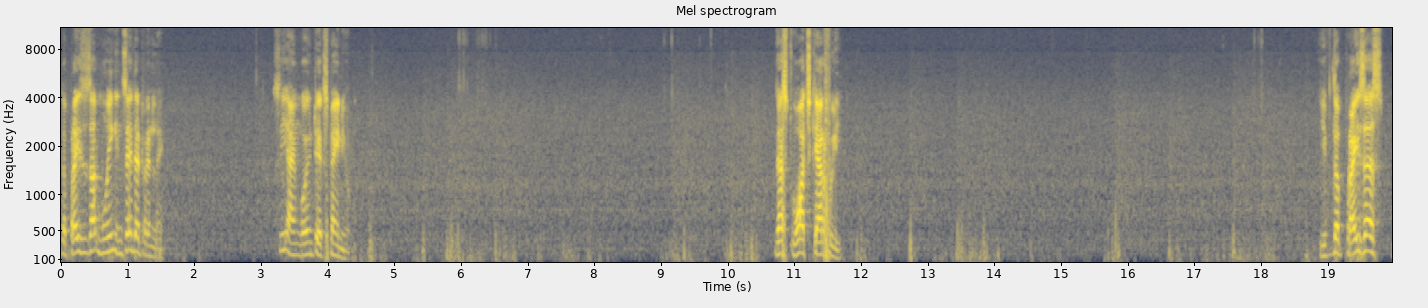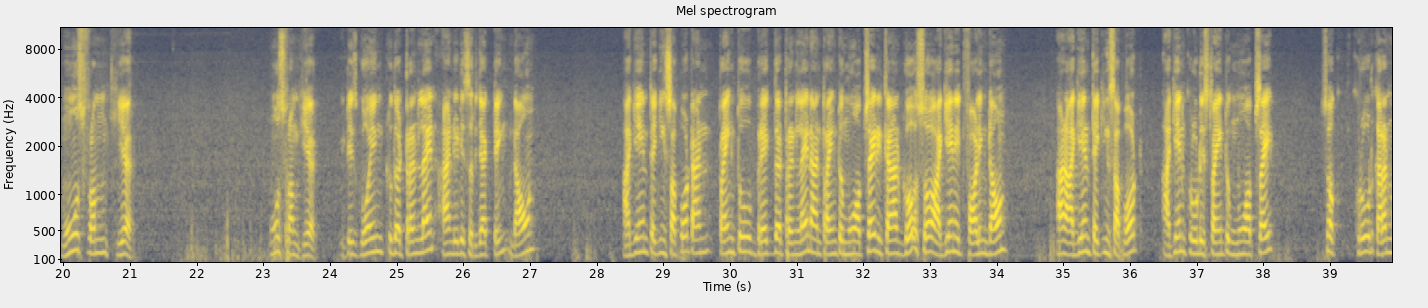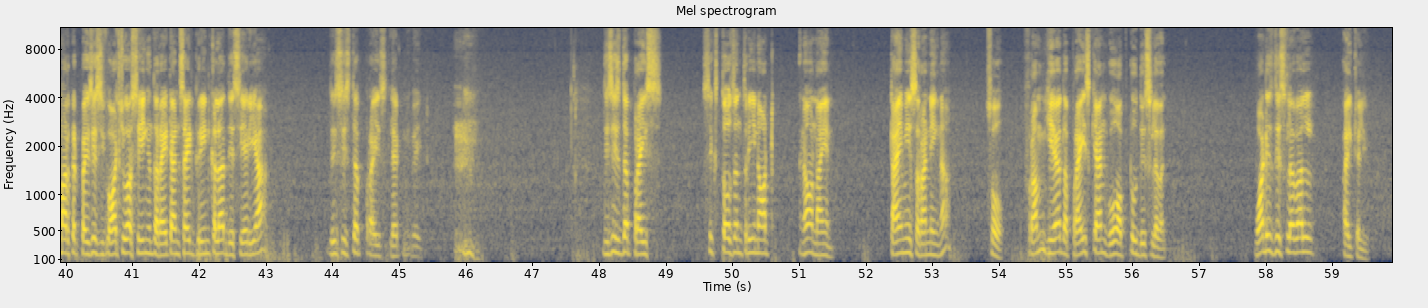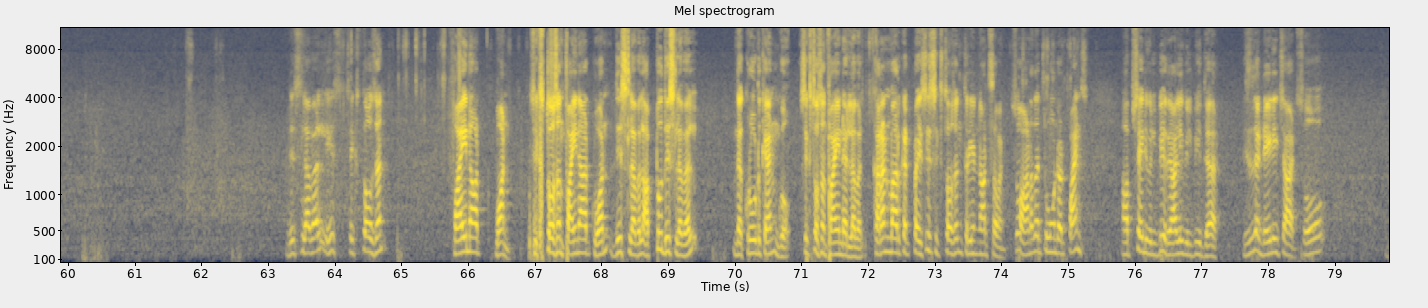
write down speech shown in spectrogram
The prices are moving inside the trend line. See i am going to explain you. Just watch carefully. If the prices moves from here moves from here it is going to the trend line and it is rejecting down. Again taking support and trying to break the trend line and trying to move upside. It cannot go. So again it falling down and again taking support. Again crude is trying to move upside. So crude current market price is what you are seeing in the right hand side green color this area this is the price. Let me wait. This is the price. 6003 not no 9 time is running now so from here the price can go up to this level. What is this level? I'll tell you. This level is 6501. 6501 this level up to this level the crude can go 6500 level. Current market price is 6307. So another 200 points upside will be rally will be there. This is the daily chart. So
